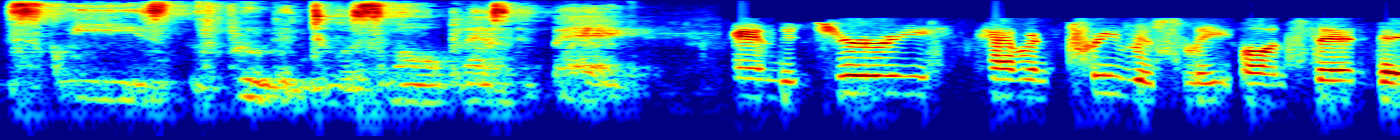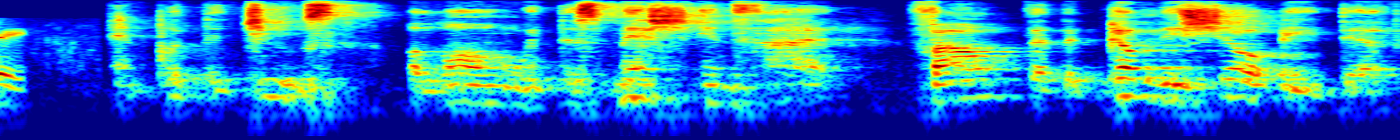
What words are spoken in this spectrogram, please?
Squeeze the fruit into a small plastic bag. And the jury having previously on said date. And put the juice along with this mesh inside. Found that the penalty shall be death.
